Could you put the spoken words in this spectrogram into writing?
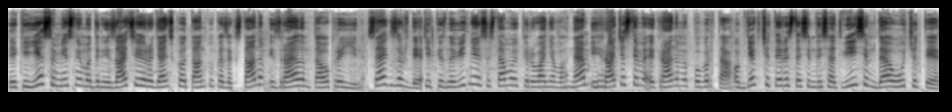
який є сумісною модернізацією радянського танку Казахстаном, Ізраїлем та Україною. Все як завжди, тільки з новітньою системою керування вогнем і грачастими екранами по бортах. Об'єкт 478 ДУ-4.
